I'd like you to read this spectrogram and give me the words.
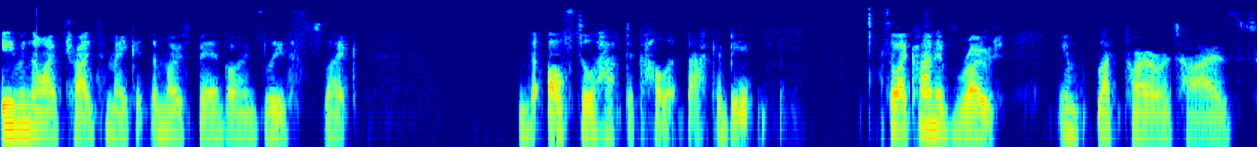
even though I've tried to make it the most bare bones list, like the, I'll still have to cull it back a bit. So I kind of wrote in like prioritized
